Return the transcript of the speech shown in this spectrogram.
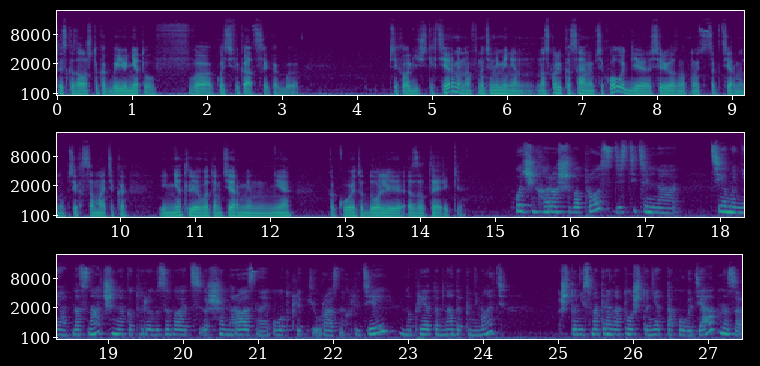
ты сказал, что как бы ее нету в классификации как бы психологических терминов, но тем не менее, насколько сами психологи серьезно относятся к термину психосоматика, и нет ли в этом термине какой-то доли эзотерики? Очень хороший вопрос. Действительно, тема неоднозначная, которая вызывает совершенно разные отклики у разных людей, но при этом надо понимать, что несмотря на то, что нет такого диагноза,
